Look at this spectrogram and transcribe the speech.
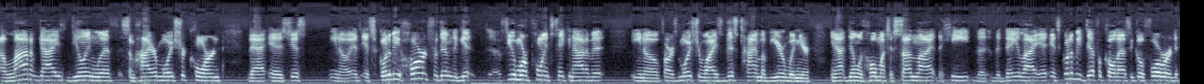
a lot of guys dealing with some higher moisture corn that is just, you know, it, it's going to be hard for them to get a few more points taken out of it you know, as far as moisture wise, this time of year when you're you're not dealing with a whole bunch of sunlight, the heat, the the daylight, it, it's going to be difficult as we go forward,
